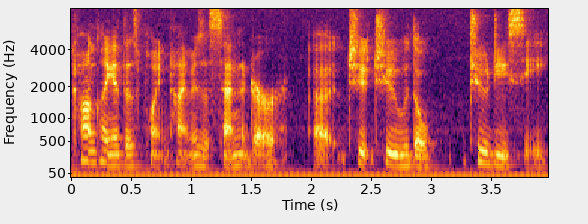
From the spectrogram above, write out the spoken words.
Conkling at this point in time is a senator uh, to, to, the, to D.C.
